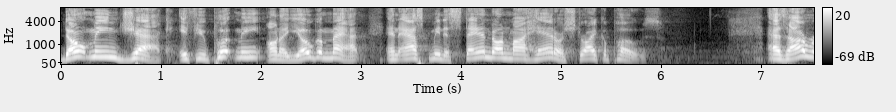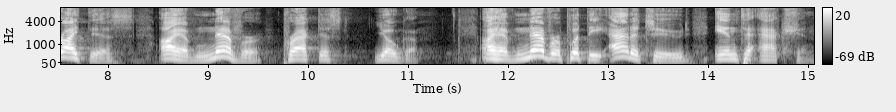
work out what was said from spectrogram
don't mean jack if you put me on a yoga mat and ask me to stand on my head or strike a pose. As I write this, I have never practiced yoga. I have never put the attitude into action.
